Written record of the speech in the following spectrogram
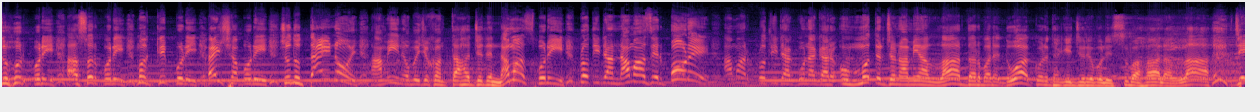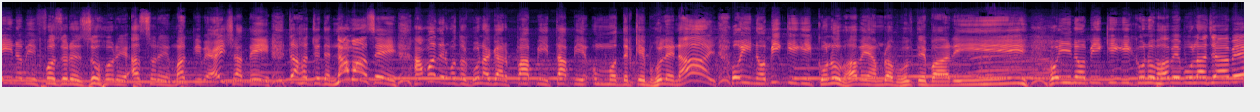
জুহুর পড়ি, আসর পড়ি, মাগরিব পড়ি, আয়েশা পড়ি, শুধু তাই নয়, আমি নবী যখন তাহাজ্জুদের নামাজ পড়ি, প্রতিটা নামাজের পরে আমার প্রতিটা গুনাহগার উম্মতের জন্য আমি আল্লাহর দরবারে দোয়া করে থাকি, জুড়ে বলি সুবাহান আল্লাহ যেই নবী ফজরে, জোহরে, আসরে, মাগরিবে, আয়েশাতে তাহাজ্জুদের নামাজে আমাদের মতো গুনাহগার পাপি, তাপি উম্মতদেরকে ভুলে নাই, ওই নবী কি কি কোনোভাবে আমরা ভুলতে পারি? ওই নবী কি কি কোনোভাবে ভোলা যাবে?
